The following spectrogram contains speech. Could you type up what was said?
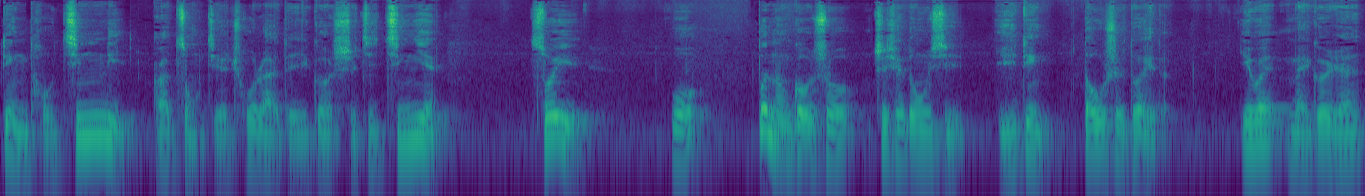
定投经历而总结出来的一个实际经验，所以我不能够说这些东西一定都是对的。因为每个人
